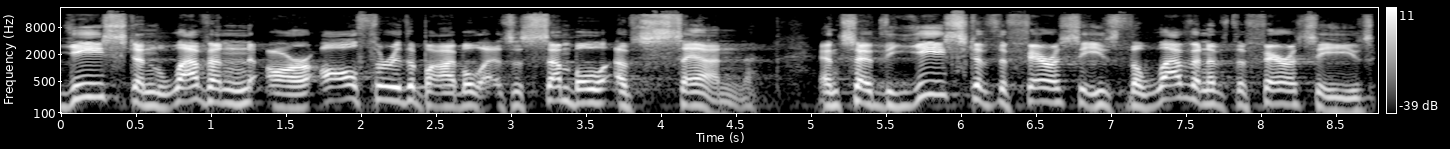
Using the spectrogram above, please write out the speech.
yeast and leaven are all through the Bible as a symbol of sin. And so the yeast of the Pharisees, the leaven of the Pharisees,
